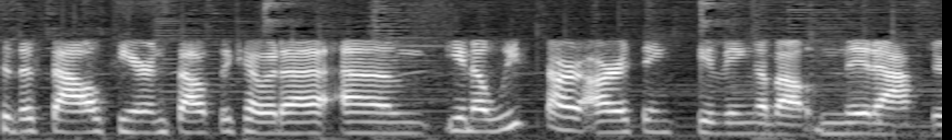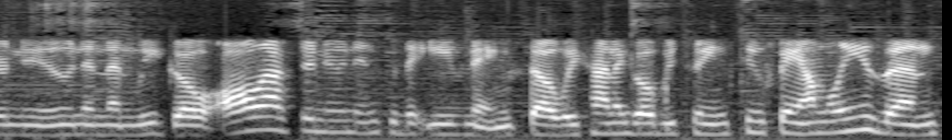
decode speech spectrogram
to the South here in South Dakota. Um, you know, we start our Thanksgiving about mid afternoon and then we go all afternoon into the evening. So we kind of go between two families and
